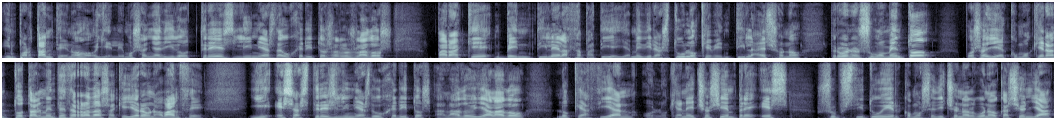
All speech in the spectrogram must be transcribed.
importante, ¿no? Oye, le hemos añadido tres líneas de agujeritos a los lados para que ventile la zapatilla. Ya me dirás tú lo que ventila eso, ¿no? Pero bueno, en su momento, pues oye, como que eran totalmente cerradas, aquello era un avance. Y esas tres líneas de agujeritos al lado y al lado, lo que hacían, o lo que han hecho siempre, es sustituir, como os he dicho en alguna ocasión ya,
